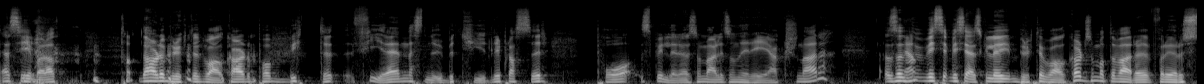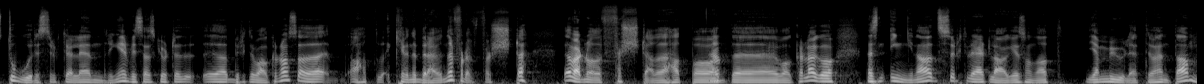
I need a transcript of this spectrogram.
Jeg sier bare at. da har du brukt et wildcard på å bytte fire nesten ubetydelige plasser på spillere som er litt sånn reaksjonære. Altså, Ja. hvis, hvis jeg skulle brukt et wildcard, så måtte det være for å gjøre store strukturelle endringer. Hvis jeg skulle brukt et wildcard nå, så hadde jeg hatt Kevin De Braune for det første. Det hadde vært noe av det første jeg hadde hatt på Ja. et uh, wildcard-lag. Og nesten ingen har strukturert laget sånn at de har mulighet til å hente han.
